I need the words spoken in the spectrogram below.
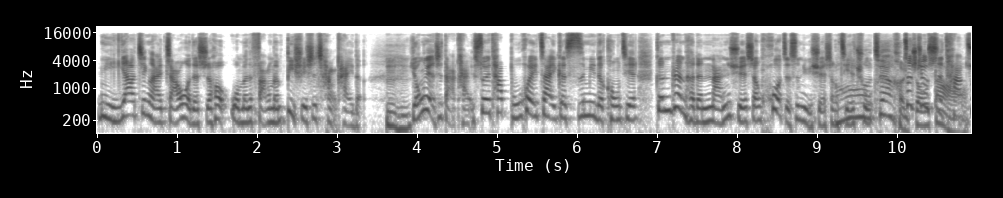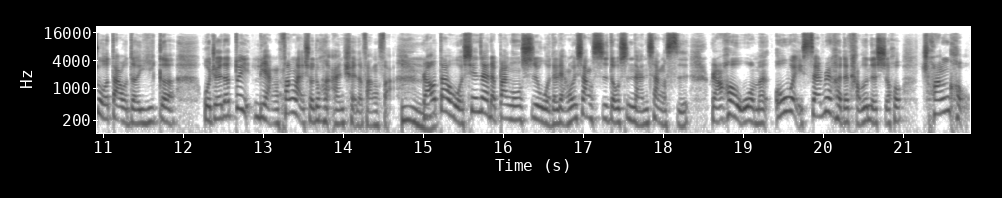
你要进来找我的时候，我们的房门必须是敞开的，嗯，永远是打开，所以他不会在一个私密的空间跟任何的男学生或者是女学生接触，哦这样很这就是他做到的一个，我觉得对两方来说都很安全的方法。嗯。然后到我现在的办公室，我的两位上司都是男上司，然后我们 always 在任何的讨论的时候，窗口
